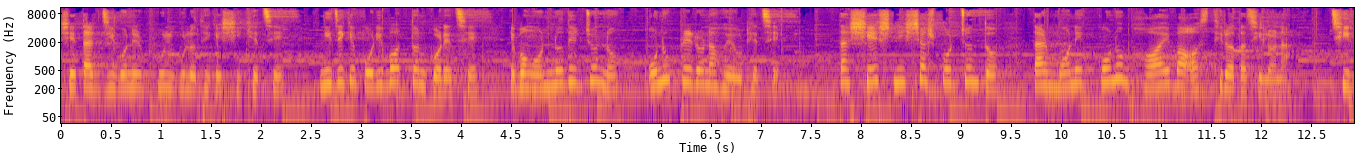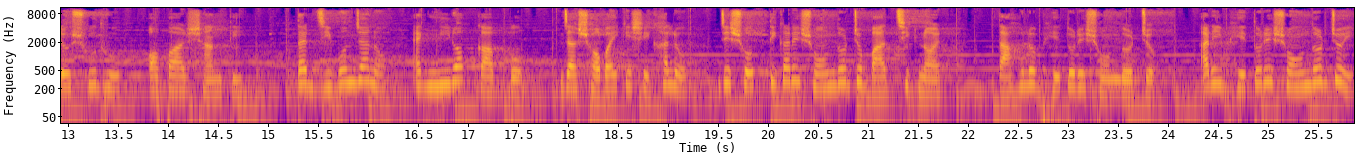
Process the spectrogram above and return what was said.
সে তার জীবনের ভুলগুলো থেকে শিখেছে, নিজেকে পরিবর্তন করেছে এবং অন্যদের জন্য অনুপ্রেরণা হয়ে উঠেছে। তার শেষ নিঃশ্বাস পর্যন্ত তার মনে কোনো ভয় বা অস্থিরতা ছিল না। ছিল শুধু অপার শান্তি। তার জীবন যেন এক নীরব কাব্য, যা সবাইকে শেখালো যে সত্যিকারের সৌন্দর্য বাহ্যিক নয়, তা হলো ভেতরের সৌন্দর্য। আর এই ভেতরের সৌন্দর্যই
